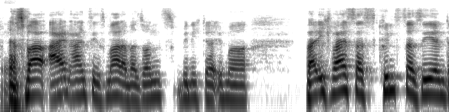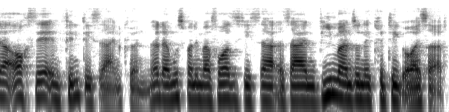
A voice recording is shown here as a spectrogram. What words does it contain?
Ja. Das war ein einziges Mal, aber sonst bin ich da immer, weil ich weiß, dass Künstlerseelen da auch sehr empfindlich sein können. Ne? Da muss man immer vorsichtig sein, wie man so eine Kritik äußert.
